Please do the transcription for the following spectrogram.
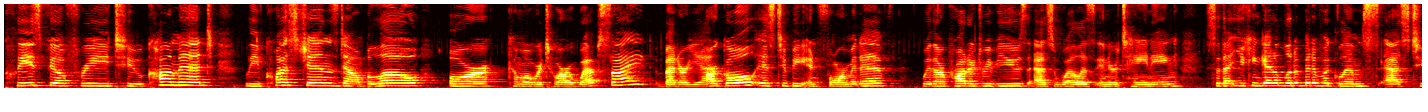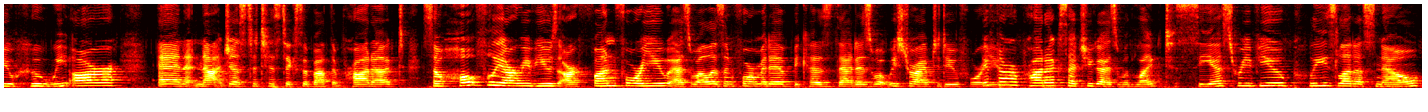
please feel free to comment, leave questions down below, or come over to our website, better yet. Our goal is to be informative with our product reviews as well as entertaining so that you can get a little bit of a glimpse as to who we are and not just statistics about the product. So hopefully our reviews are fun for you as well as informative because that is what we strive to do for if you. If there are products that you guys would like to see us review, please let us know.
